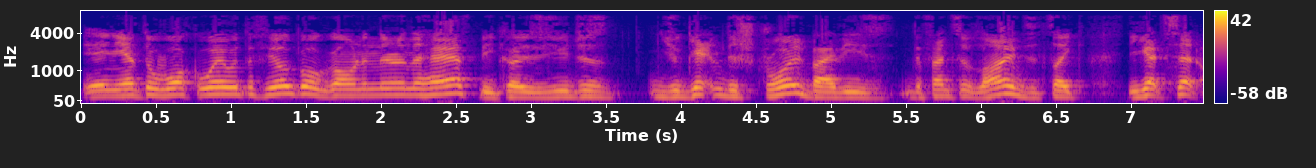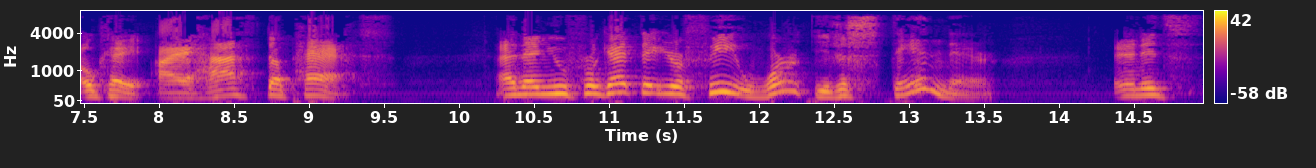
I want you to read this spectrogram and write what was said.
And you have to walk away with the field goal going in there in the half because you just, you're getting destroyed by these defensive lines. It's like you get set, okay, I have to pass. And then you forget that your feet work. You just stand there. And it's,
